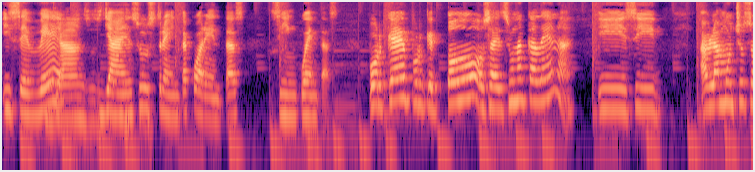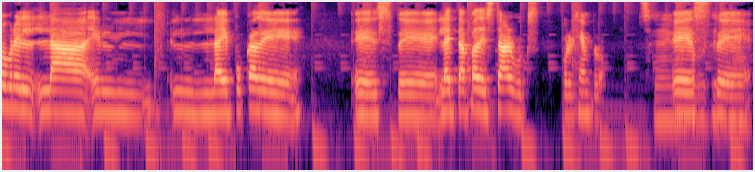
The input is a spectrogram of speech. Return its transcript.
y se ve ya en sus, ya en sus 30, 40, 50. ¿Por qué? Porque todo, o sea, es una cadena. Y si habla mucho sobre el- la, el- la época de, este, la etapa de Starbucks, por ejemplo. Sí, Este,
